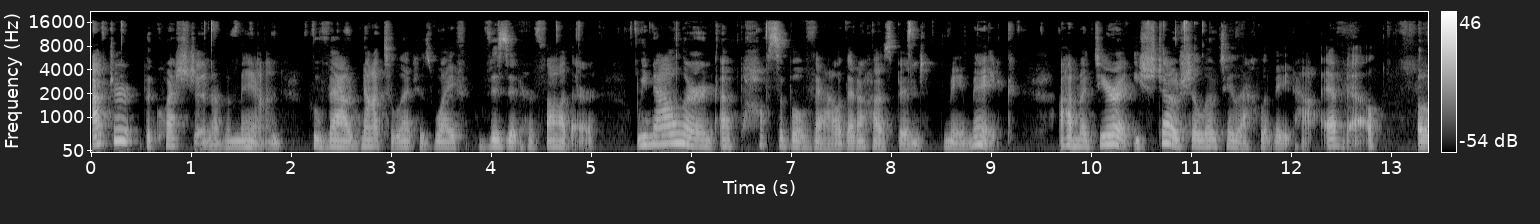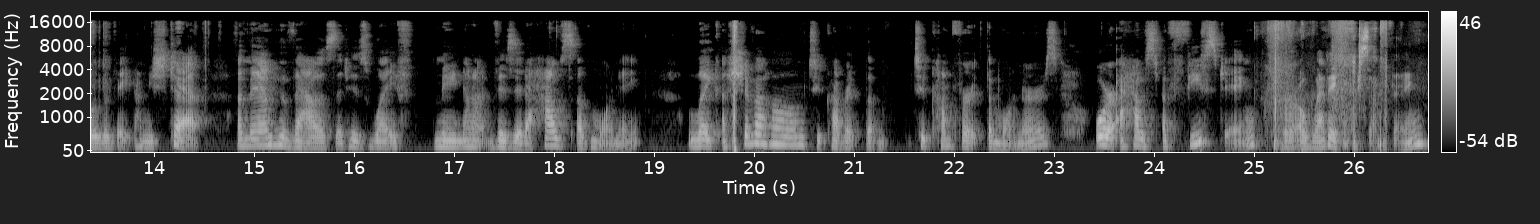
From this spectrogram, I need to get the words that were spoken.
After the question of a man who vowed not to let his wife visit her father, we now learn a possible vow that a husband may make. Ahamadira ishto shalotelech levet ha'evel o levet a man who vows that his wife may not visit a house of mourning, like a shiva home to cover the, to comfort the mourners, or a house of feasting for a wedding or something,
